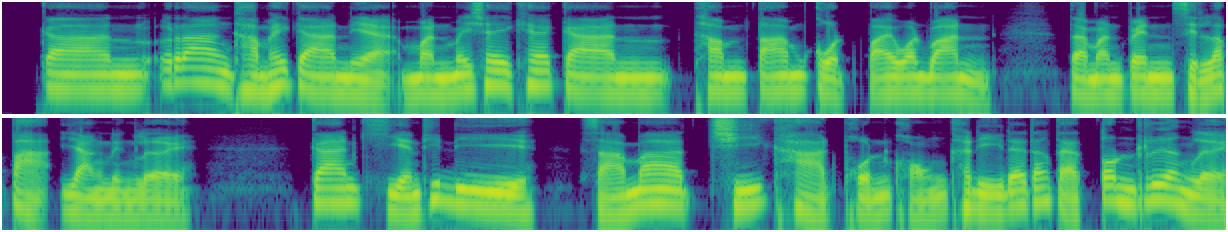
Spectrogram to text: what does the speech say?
ๆ การร่างคำให้การเนี่ย มันไม่ใช่แค่การทำตามกฎไปวันๆ แต่มันเป็นศิลปะอย่างหนึ่งเลย การเขียนที่ดีสามารถชี้ขาดผลของคดีได้ตั้งแต่ต้นเรื่องเลย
